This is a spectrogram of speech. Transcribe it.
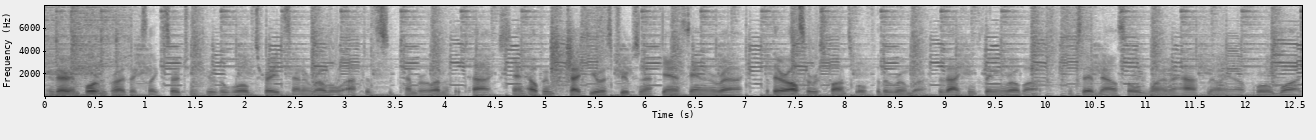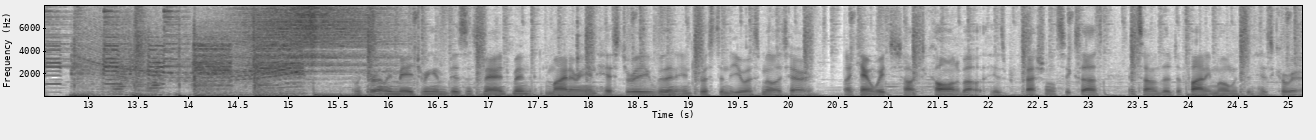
and very important projects like searching through the World Trade Center rubble after the September 11th attacks, and helping protect U.S. troops in Afghanistan and Iraq. But they're also responsible for the Roomba, the vacuum cleaning robot, which they have now sold 1.5 million of worldwide. I'm currently majoring in business management and minoring in history with an interest in the U.S. military. I can't wait to talk to Colin about his professional success and some of the defining moments in his career.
